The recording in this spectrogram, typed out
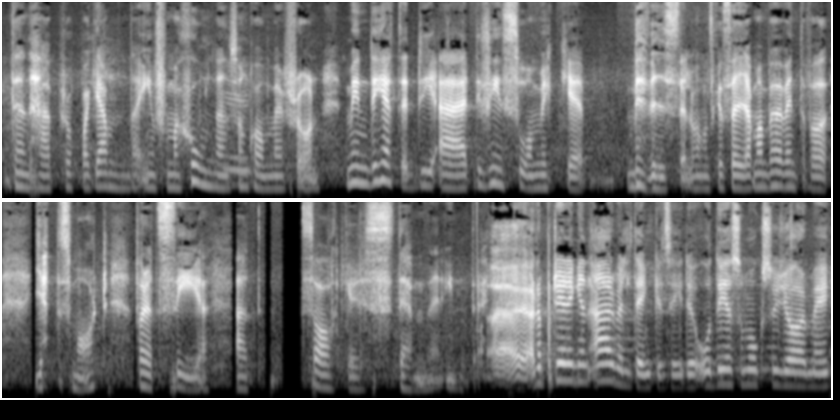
den här propagandainformationen som kommer från myndigheter. Det, är, det finns så mycket bevis, eller vad man ska säga. Man behöver inte vara jättesmart för att se att saker stämmer inte. Äh, rapporteringen är väldigt enkelsidig och det som också gör mig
